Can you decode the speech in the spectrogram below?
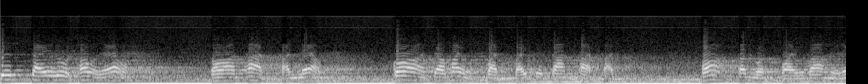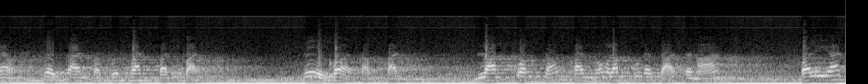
จิตใจรู้เท่าแล้วต่อธาตุขันแล้ว ก็จะไม่บั่นไปไปตามธาตุขันเพราะกำหนดปล่อยวางเลยแล้วด้วยการประพฤติวัดปฏิบัตินี่ข้อสำคัญ หลักความสำคัญของหลักพุทธศาสนา ปริยัติ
